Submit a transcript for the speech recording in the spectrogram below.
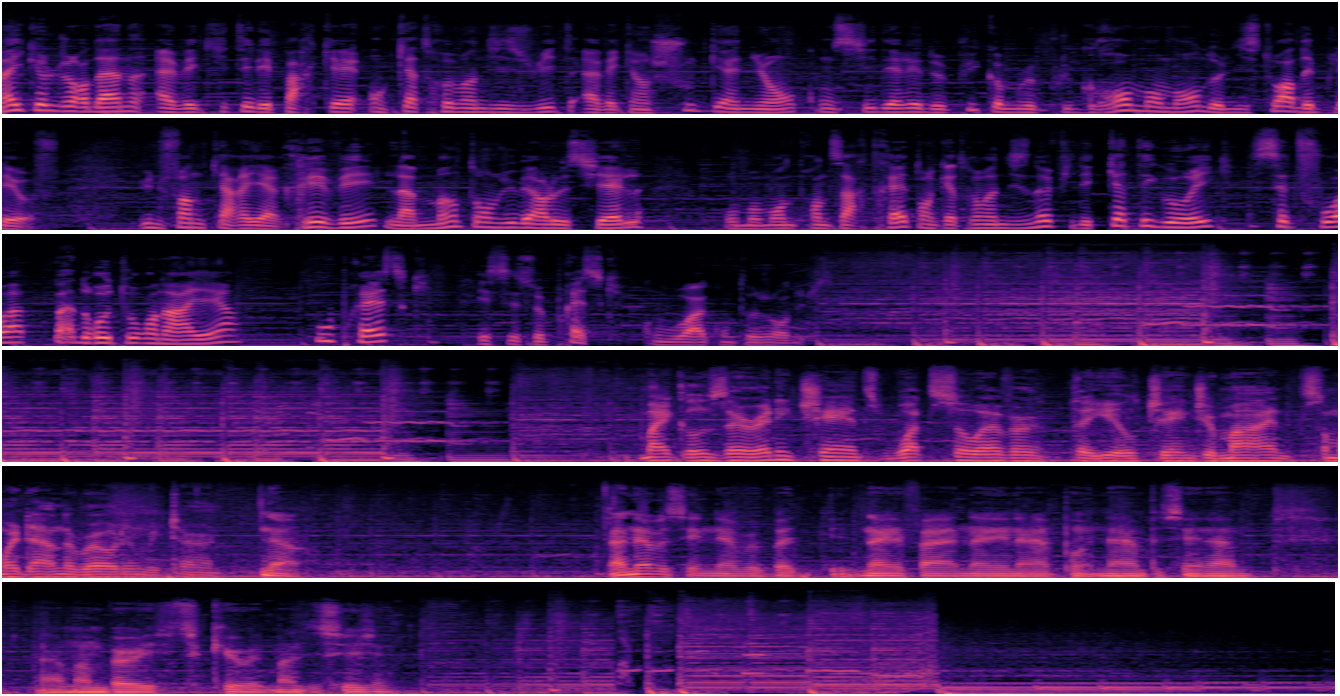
Michael Jordan avait quitté les parquets en 98 avec un shoot gagnant considéré depuis comme le plus grand moment de l'histoire des playoffs. Une fin de carrière rêvée, la main tendue vers le ciel. Au moment de prendre sa retraite en 99, il est catégorique, cette fois pas de retour en arrière, ou presque, et c'est ce presque qu'on vous raconte aujourd'hui. Michael, is there any chance whatsoever that you'll change your mind somewhere down the road and return? No. I never say never, but 95, 99.9%, I'm, um, I'm very secure with my.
